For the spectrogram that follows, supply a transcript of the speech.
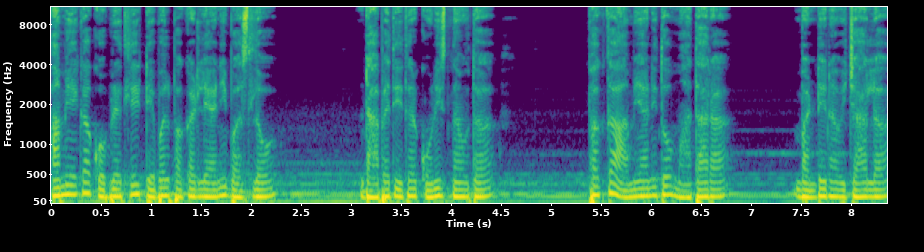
आम्ही एका कोपऱ्यातली टेबल पकडले आणि बसलो. ढाब्यात इतर कोणीच नव्हतं. फक्त आम्ही आणि तो म्हातारा. बंटीनं विचारलं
